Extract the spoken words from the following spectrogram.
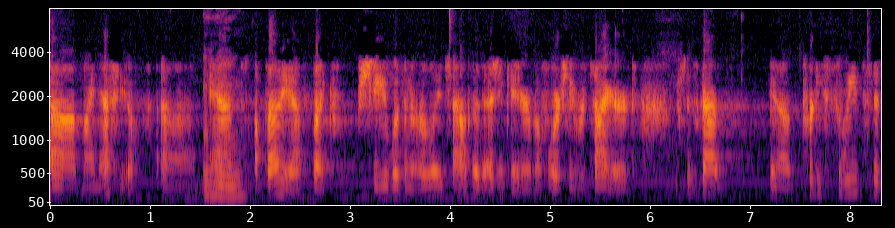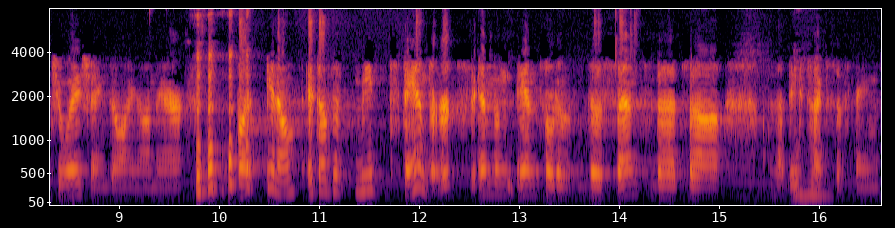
uh, my nephew. Uh, mm-hmm. And I'll tell you, like, she was an early childhood educator before she retired. She's got you know, pretty sweet situation going on there. but you know, it doesn't meet standards in the, in sort of the sense that uh, these mm-hmm. types of things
